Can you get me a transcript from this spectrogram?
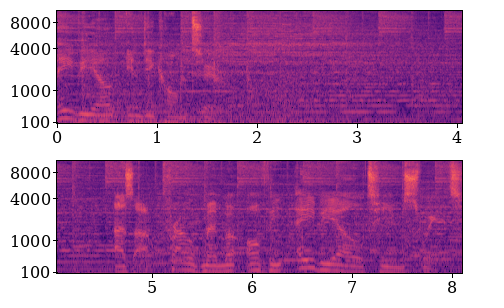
AVL IndiCom 2. As a proud member of the AVL Team Suite,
